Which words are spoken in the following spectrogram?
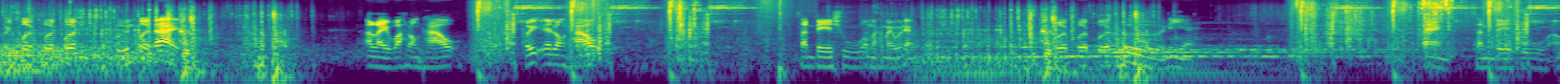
เฮ้ยเปิดเปิดเปิดปืนเปิดได้ อะไรวะรองเท้า เฮ้ยได้รองเท้าซันเดย์ชูเอามาทำไมวะเนี่ย เปิดเปิดเปิดเออ นี่ไงแป้งซันเดย์ชู เอา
